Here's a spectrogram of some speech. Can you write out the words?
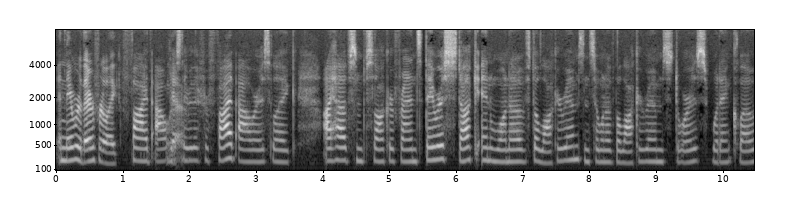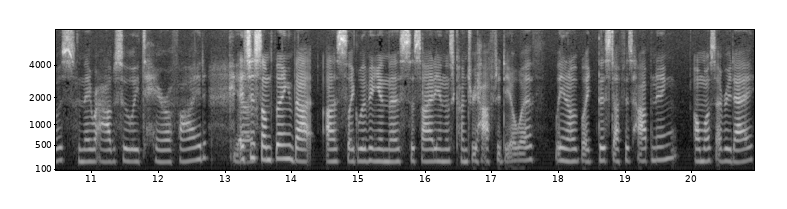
and they were there for like five hours. Yeah. They were there for five hours. Like, I have some soccer friends. They were stuck in one of the locker rooms, and so one of the locker rooms' doors wouldn't close, and they were absolutely terrified. Yeah. It's just something that us, like living in this society in this country, have to deal with. You know, like this stuff is happening almost every day,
